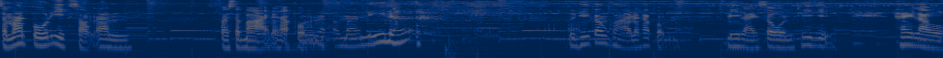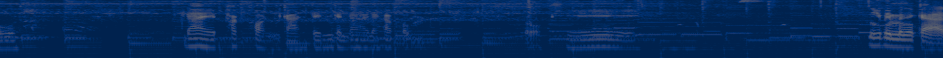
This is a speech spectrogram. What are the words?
สามารถปูได้อีกสองอันสบายๆนะครับผมประมาณนี้นะฮะ พื้นที่กว้างขวางนะครับ ผมมีหลายโซนที่ให้เราได้พักผ่อนกางเต็นท์กันได้นะครับ ผม โอเค นี่เป็นบรรยากาศ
